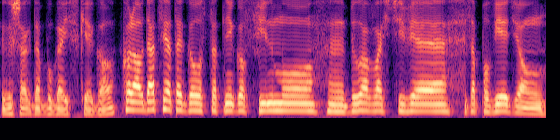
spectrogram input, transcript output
Ryszarda Bugajskiego. Kolaudacja tego ostatniego filmu e, była właściwie zapowiedzią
